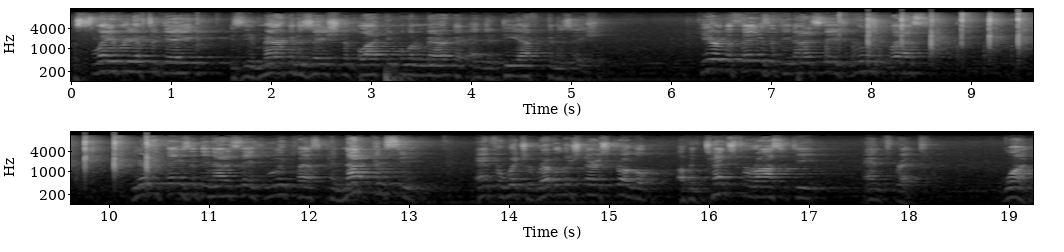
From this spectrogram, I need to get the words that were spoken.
The slavery of today is the Americanization of black people in America and their de-Africanization. Here are the things that the United States ruling class, here are the things that the United States ruling class cannot concede and for which a revolutionary struggle of intense ferocity and threat. One,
